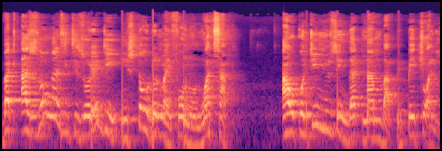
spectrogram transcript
But as long as it is already installed on my phone on WhatsApp, I'll continue using that number perpetually.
